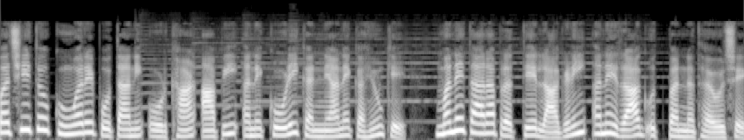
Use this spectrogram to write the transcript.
પછી તો કુંવરે પોતાની ઓળખાણ આપી અને કોળી કન્યાને કહ્યું કે, મને તારા પ્રત્યે લાગણી અને રાગ ઉત્પન્ન થયો છે.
